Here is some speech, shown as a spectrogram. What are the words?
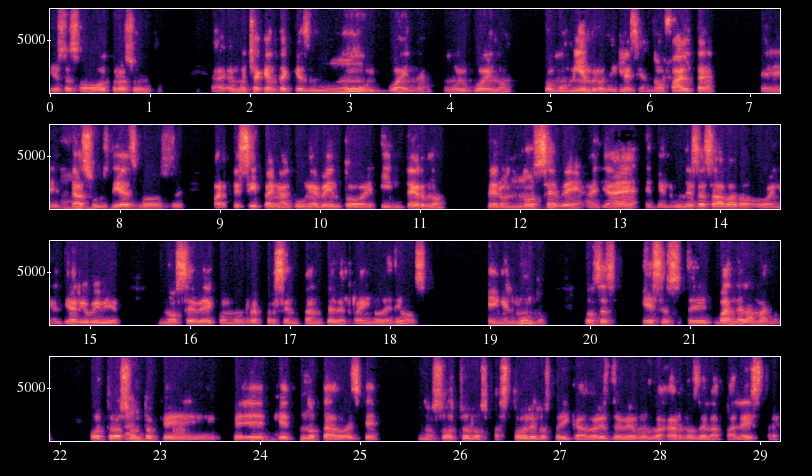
Y eso es otro asunto. Hay, mucha gente que es muy buena, muy bueno como miembro de iglesia. No falta, eh, da sus diezmos, participa en algún evento interno, pero no se ve allá de lunes a sábado o en el diario vivir no se ve como un representante del reino de Dios en el mundo. Entonces, esos eh, van de la mano. Otro asunto que, que, he notado es que nosotros los pastores, los predicadores, debemos bajarnos de la palestra,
